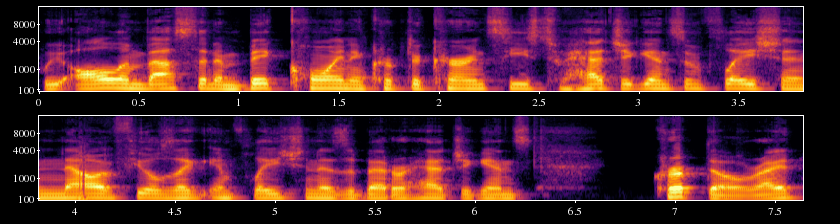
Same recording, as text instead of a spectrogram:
we all invested in Bitcoin and cryptocurrencies to hedge against inflation. Now it feels like inflation is a better hedge against crypto, right?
